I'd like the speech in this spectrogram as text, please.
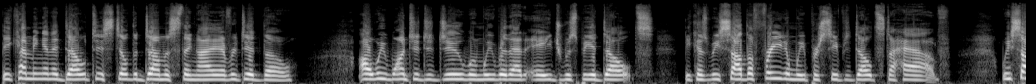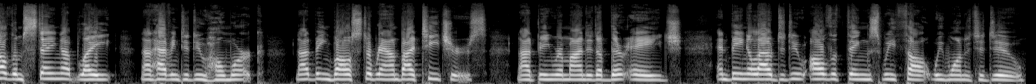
Becoming an adult is still the dumbest thing I ever did, though. All we wanted to do when we were that age was be adults, because we saw the freedom we perceived adults to have. We saw them staying up late, not having to do homework, not being bossed around by teachers, not being reminded of their age, and being allowed to do all the things we thought we wanted to do.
